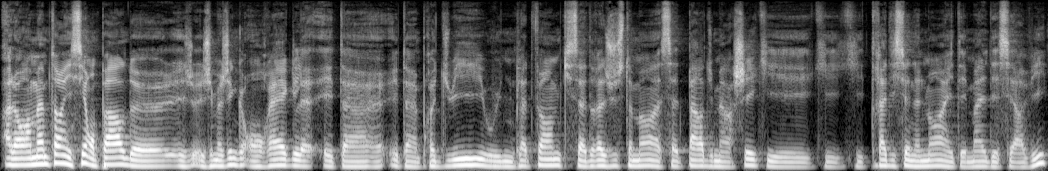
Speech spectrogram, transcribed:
Alors en même temps, ici, on parle de, j'imagine qu'on règle est un, est un produit ou une plateforme qui s'adresse justement à cette part du marché qui, qui, traditionnellement a été mal desservie.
